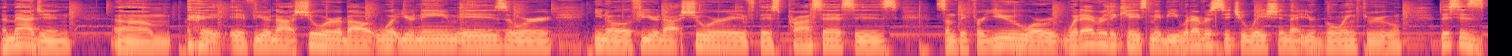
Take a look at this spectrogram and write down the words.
imagine um, if you're not sure about what your name is, or you know, if you're not sure if this process is something for you, or whatever the case may be, whatever situation that you're going through, this is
